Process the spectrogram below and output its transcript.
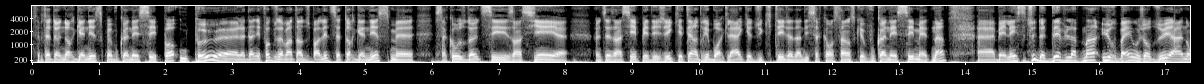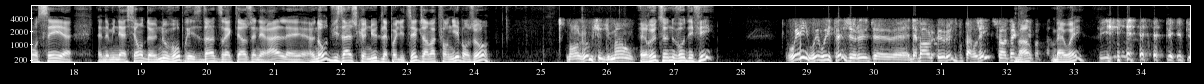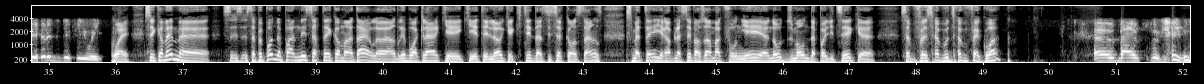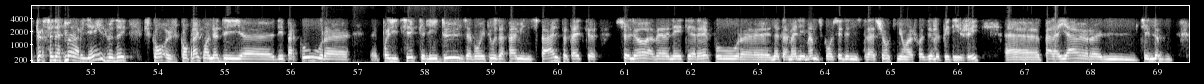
C'est peut-être un organisme que vous connaissez pas ou peu. Euh, la dernière fois que vous avez entendu parler de cet organisme, euh, c'est à cause d'un de ses anciens, euh, un de ses anciens PDG qui était André Boisclair, qui a dû quitter là, dans des circonstances que vous connaissez maintenant. ben, l'Institut de développement urbain aujourd'hui a annoncé la nomination d'un nouveau président directeur général, un autre visage connu de la politique, Jean-Marc Fournier. Bonjour. Bonjour, M. Dumont. Heureux de ce nouveau défi? Oui, oui, oui, très heureux de. Euh, d'abord, heureux de vous parler. Ça longtemps bon, pas parlé. Ben oui. Puis, puis, heureux du défi, oui. Ouais, c'est quand même. Euh, ça peut pas ne pas amener certains commentaires. Là. André Boisclair qui, qui était là, qui a quitté dans ces circonstances. Ce matin, il est remplacé par Jean-Marc Fournier, un autre du monde de la politique. Euh, ça vous fait, ça vous, ça vous fait quoi? Euh, ben, personnellement, rien. Je veux dire, je, comprends qu'on a des, euh, des parcours euh, politiques. Les deux, nous avons été aux affaires municipales. Peut-être que cela avait un intérêt pour notamment les membres du conseil d'administration qui ont à choisir le PDG. par ailleurs, le,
